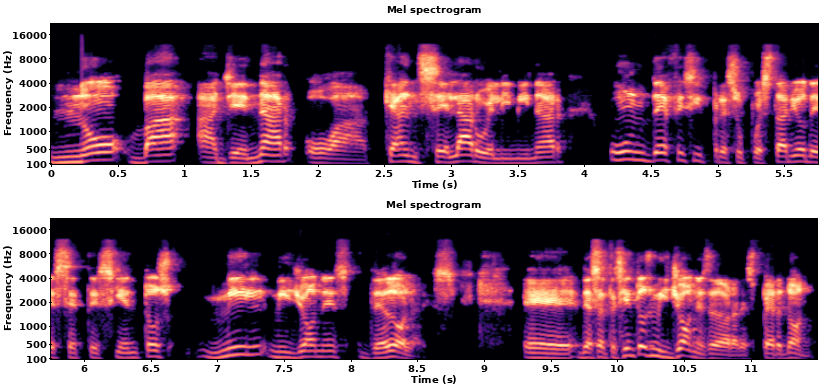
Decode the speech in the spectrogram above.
no va a llenar o a cancelar o eliminar un déficit presupuestario de 700 mil millones de dólares, eh, de 700 millones de dólares, perdón.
